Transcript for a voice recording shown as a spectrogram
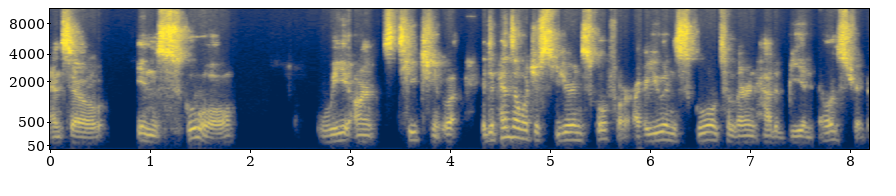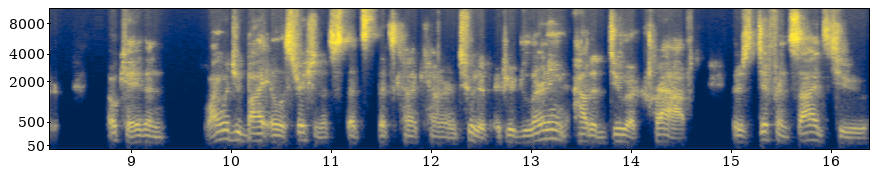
and so in school we aren't teaching it depends on what you're, you're in school for. Are you in school to learn how to be an illustrator? Okay then why would you buy illustration? That's that's that's kind of counterintuitive. If you're learning how to do a craft there's different sides to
